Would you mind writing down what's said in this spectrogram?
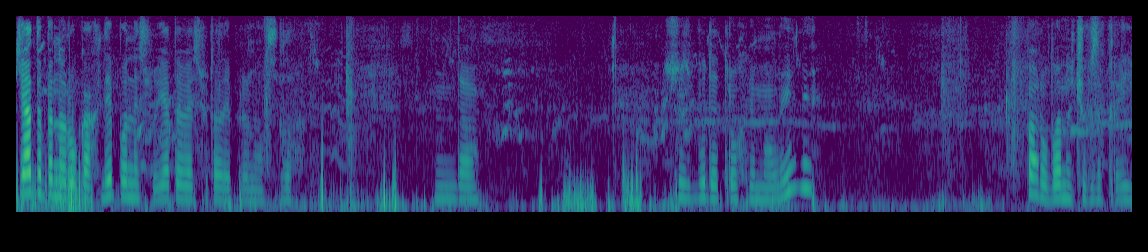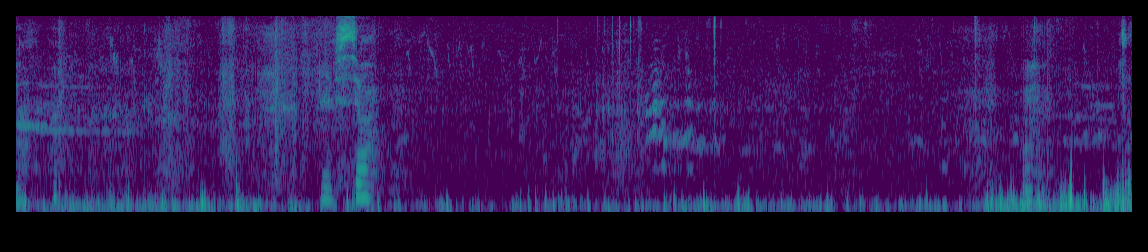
Я тебе на руках не понесу, я тебе сюди не приносила. Да. Щось буде трохи малини. Пару баночок закрию. І все. Це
